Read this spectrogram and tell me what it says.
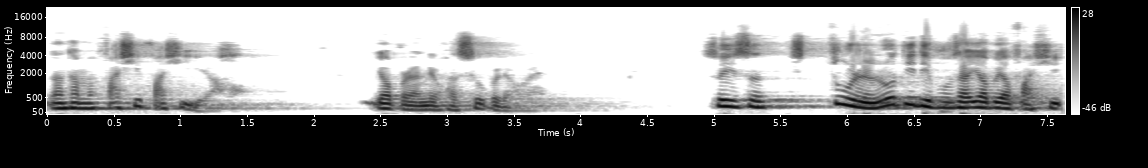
让他们发泄发泄也好，要不然的话受不了哎。所以是助人若地的菩萨要不要发泄？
